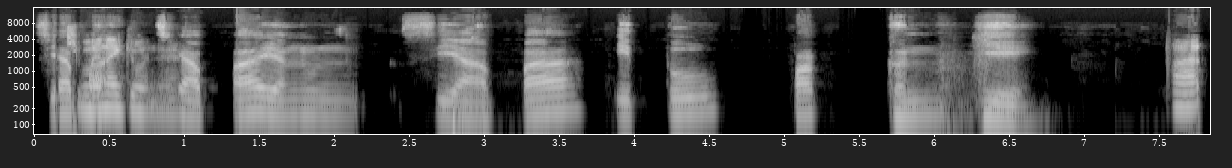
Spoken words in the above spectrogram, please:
Siapa Gimana gimana? siapa yang siapa itu Park Geun Hye? Pak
